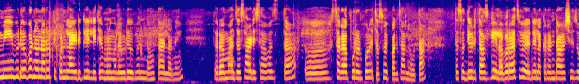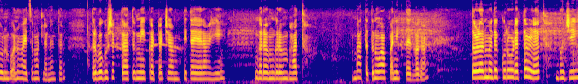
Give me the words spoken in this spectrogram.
मी व्हिडिओ बनवणार होते पण लाइट गेली त्यामुळे मला व्हिडिओ बनवता आला नाही. तर माझा साडेसहा वाजता सगळा पुरणपोळीचा स्वयंपाक झाला होता. तसा दीड तास गेला बराच वेळ गेला कारण डाळ शिजवून बनवायचं म्हटल्यानंतर. तर बघू शकता तुम्ही कटाची आमटी तयार आहे. गरम गरम भात भातातून वापा निघत आहेत बघा. तळणमध्ये कुरवड्या तळल्यात भजी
